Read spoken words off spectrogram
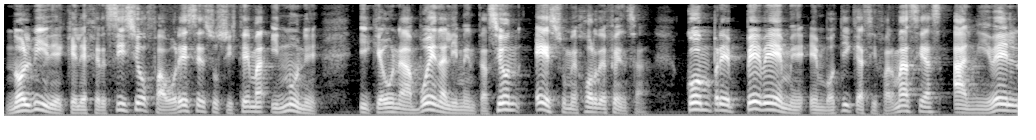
No olvide que el ejercicio favorece su sistema inmune y que una buena alimentación es su mejor defensa. Compre PBM en boticas y farmacias a nivel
